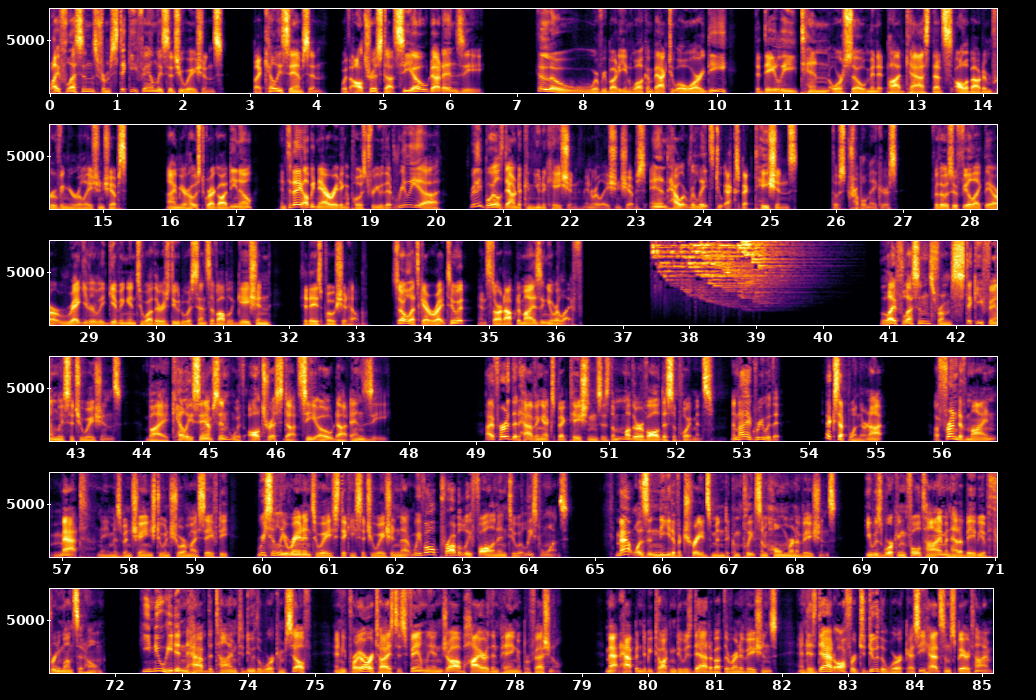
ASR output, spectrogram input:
Life Lessons from Sticky Family Situations by Kelly Samson with altris.co.nz. Hello, everybody, and welcome back to ORD, the daily 10 or so minute podcast that's all about improving your relationships. I'm your host, Greg Audino, and today I'll be narrating a post for you that really, uh, really boils down to communication in relationships and how it relates to expectations, those troublemakers. For those who feel like they are regularly giving in to others due to a sense of obligation, today's post should help. So let's get right to it and start optimizing your life. Life Lessons from Sticky Family Situations by Kelly Samson with altris.co.nz. I've heard that having expectations is the mother of all disappointments, and I agree with it, except when they're not. A friend of mine, Matt, name has been changed to ensure my safety, recently ran into a sticky situation that we've all probably fallen into at least once. Matt was in need of a tradesman to complete some home renovations. He was working full time and had a baby of three months at home. He knew he didn't have the time to do the work himself, and he prioritized his family and job higher than paying a professional. Matt happened to be talking to his dad about the renovations, and his dad offered to do the work as he had some spare time.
